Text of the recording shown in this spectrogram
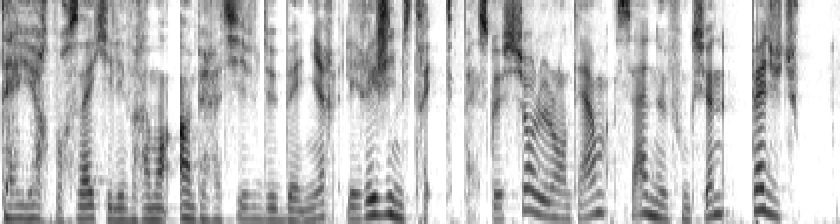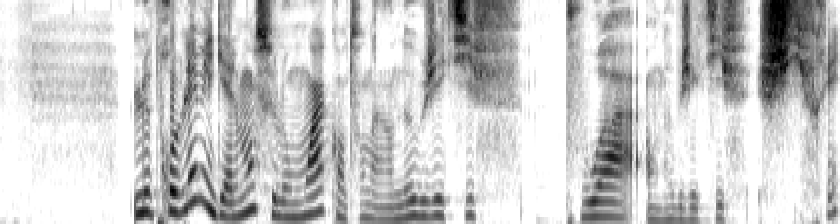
d'ailleurs pour ça qu'il est vraiment impératif de bannir les régimes stricts, parce que sur le long terme, ça ne fonctionne pas du tout. Le problème également, selon moi, quand on a un objectif poids, un objectif chiffré,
